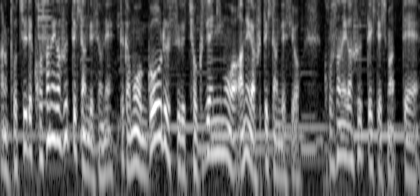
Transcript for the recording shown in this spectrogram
あの途中で小雨が降ってきたんですよね。てかもうゴールする直前にもう雨が降ってきたんですよ。小雨が降ってきてしまって、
